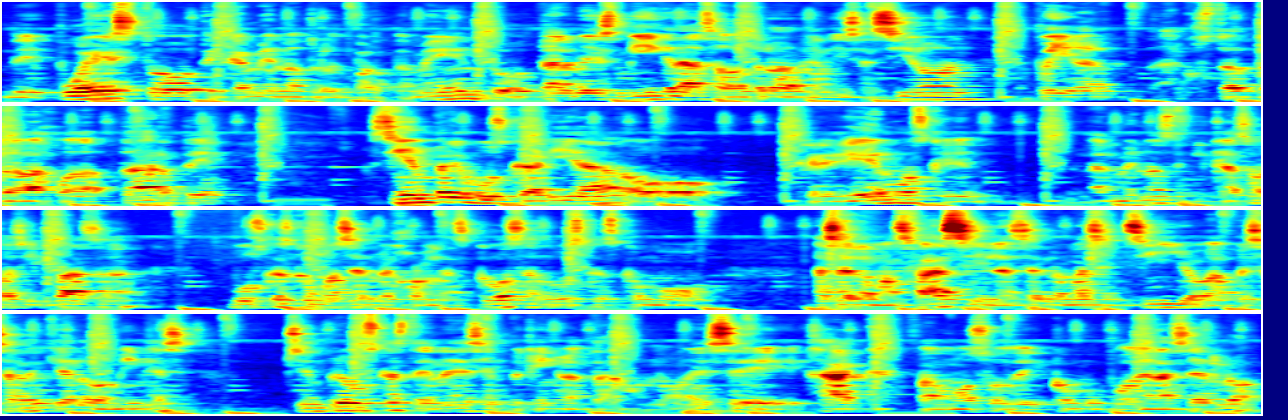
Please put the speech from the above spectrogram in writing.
de, puesto, te cambian a otro departamento, tal vez migras a otra organización, te puede llegar a costar trabajo adaptarte. Siempre buscaría, o creemos que, al menos en mi caso así pasa, buscas cómo hacer mejor las cosas, buscas cómo hacerlo más fácil, hacerlo más sencillo, a pesar de que ya lo domines, siempre buscas tener ese pequeño atajo, ¿no? Ese hack famoso de cómo poder hacerlo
